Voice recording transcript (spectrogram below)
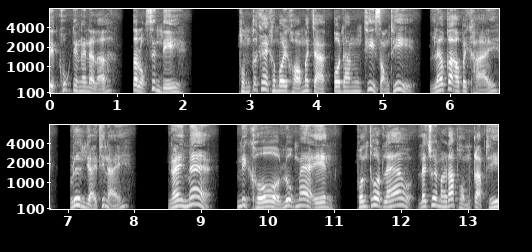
ติดคุกยังไงน่ะเหรอ ตลกสิ้นดี ผมก็แค่ขโมยของมาจากโกดังที่สองที่ แล้วก็เอาไปขาย เรื่องใหญ่ที่ไหน ไงแม่ นิโคลูกแม่เองพ้นโทษแล้วและช่วยมารับผมกลับที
